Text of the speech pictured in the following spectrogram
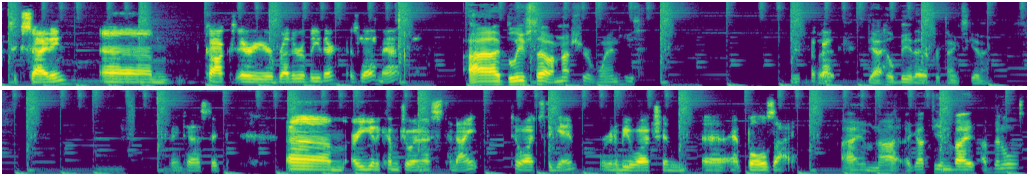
It's exciting. Um, Cox or your brother will be there as well, Matt. I believe so. I'm not sure when he's, but yeah, he'll be there for Thanksgiving. Fantastic. Um, are you going to come join us tonight to watch the game? We're going to be watching uh, at Bullseye. I am not. I got the invite. I've been a little.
